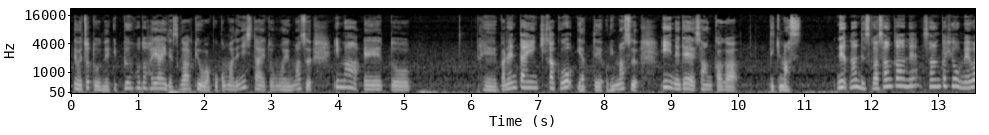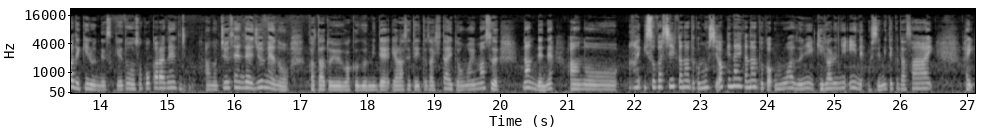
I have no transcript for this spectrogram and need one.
ではちょっとね1分ほど早いですが今日はここまでにしたいと思います。今えっ、ー、とえー、バレンタイン企画をやっております。いいねで参加ができます。ね、なんですが参加はね参加表明はできるんですけどそこからねあの抽選で10名の方という枠組みでやらせていただきたいと思います。なんでねあのー、忙しいかなとか申し訳ないかなとか思わずに気軽にいいね押してみてください。はい。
